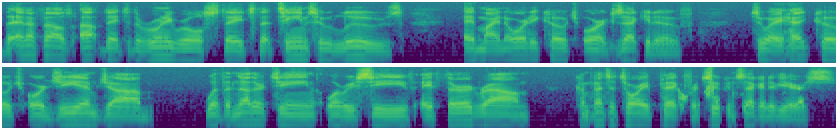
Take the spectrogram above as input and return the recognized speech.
The NFL's update to the Rooney Rule states that teams who lose a minority coach or executive to a head coach or GM job with another team will receive a third round compensatory pick for two consecutive years.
